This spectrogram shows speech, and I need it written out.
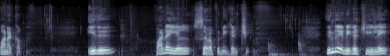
வணக்கம். இது படையல் சிறப்பு நிகழ்ச்சி. இன்றைய நிகழ்ச்சியிலே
